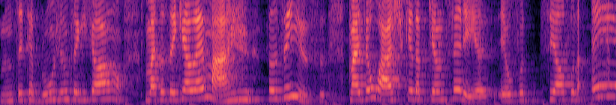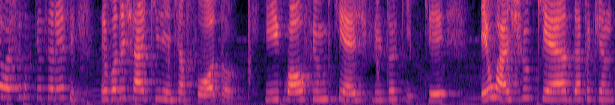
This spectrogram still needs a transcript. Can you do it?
não sei se é bruxa, não sei o que, que ela não. Mas eu sei que ela é má. Só sei isso. Mas eu acho que é da Pequena Sereia. Eu vou. Se ela for. É, eu acho que é da Pequena Sereia, sim. Eu vou deixar aqui, gente, a foto, ó. E qual o filme que é escrito aqui. Porque eu acho que é da pequena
